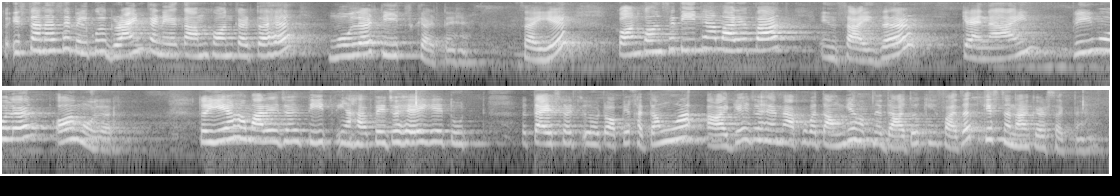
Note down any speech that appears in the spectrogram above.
तो इस तरह से बिल्कुल ग्राइंड करने का काम कौन करता है? मोलर टीथ करते हैं। सही है? कौन कौन से टीथ हैं हमारे पास? इंसाइजर कैनाइन प्री मोलर और मोलर तो ये हमारे जो टीथ यहाँ पे जो है, ये टूथ टाइप का टॉपिक ख़त्म हुआ। आगे जो है मैं आपको बताऊँगी हम अपने दांतों की हिफाजत किस तरह कर सकते हैं।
